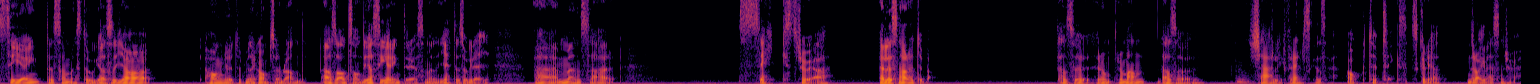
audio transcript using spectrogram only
ser jag inte som en stor, alltså jag hånglar ut med mina kompisar ibland. Alltså allt sånt, jag ser inte det som en jättestor grej. Eh, men så här, sex tror jag, eller snarare typ, alltså rom, romant, alltså kärlek, förälskelse och typ sex skulle jag dra gränsen tror jag.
